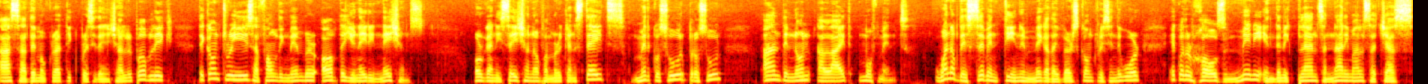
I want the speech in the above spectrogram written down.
as a democratic presidential republic. The country is a founding member of the United Nations, Organization of American States, Mercosur, Prosur, and the Non-Aligned Movement. One of the 17 mega-diverse countries in the world, Ecuador holds many endemic plants and animals such as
